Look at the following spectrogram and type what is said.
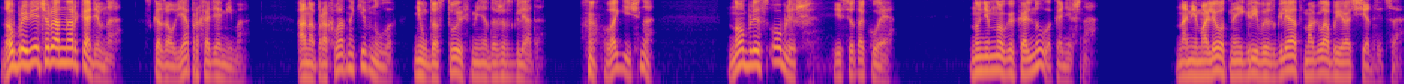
«Добрый вечер, Анна Аркадьевна!» — сказал я, проходя мимо. Она прохладно кивнула, не удостоив меня даже взгляда. Ха, логично. Ноблес облиш и все такое. Но немного кольнуло, конечно. На мимолетный игривый взгляд могла бы и расщедриться.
